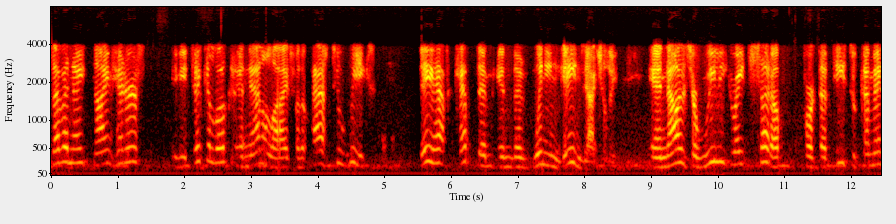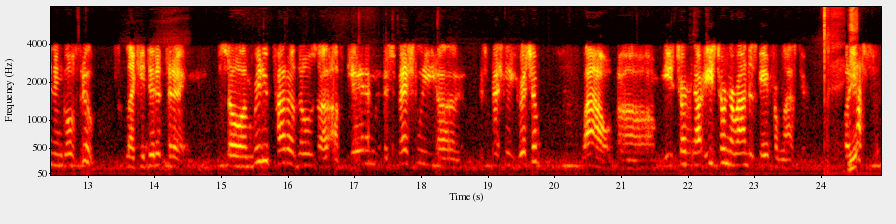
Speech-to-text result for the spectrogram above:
Seven, eight, nine hitters. If you take a look and analyze for the past two weeks, they have kept them in the winning games actually, and now it's a really great setup for Tatis to come in and go through, like he did it today. So I'm really proud of those uh, of Cam, especially uh, especially Grisham. Wow, um, he's turned out he's turned around his game from last year. But yeah. yes.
